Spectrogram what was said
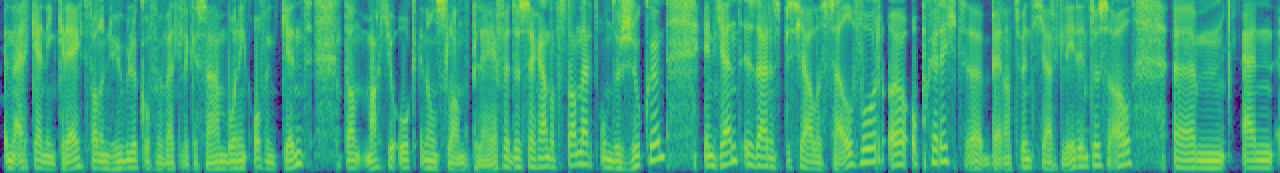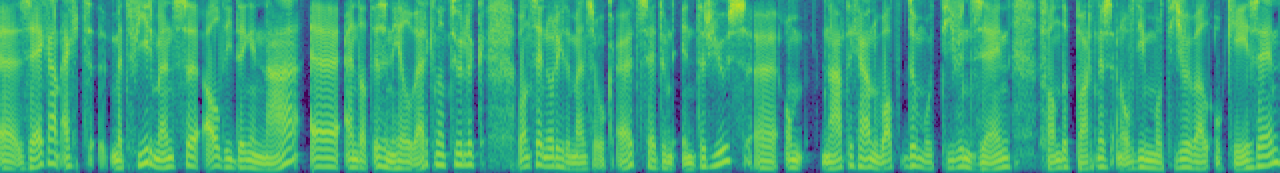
een erkenning krijgt van een huwelijk of een wettelijke samenwoning of een kind, dan mag je ook in ons land blijven. Dus zij gaan dat standaard onderzoeken. In Gent is daar een speciale cel voor uh, opgericht, uh, bijna twintig jaar geleden intussen al. Um, en uh, zij gaan echt met vier mensen al die dingen na. en dat is een heel werk natuurlijk, want zij nodigen de mensen ook uit. Zij doen interviews om na te gaan wat de motieven zijn van de partners en of die motieven wel oké zijn.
